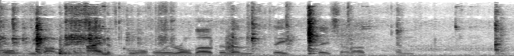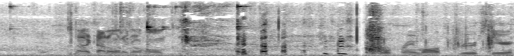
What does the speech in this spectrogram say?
Well, we thought we were kind of cool when we rolled up, and then they they shut up, and now I kind of want to go home. Full frame off, rear steer.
